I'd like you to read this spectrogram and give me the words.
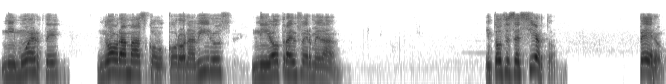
ni muerte, no habrá más coronavirus, ni otra enfermedad. Entonces es cierto, pero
